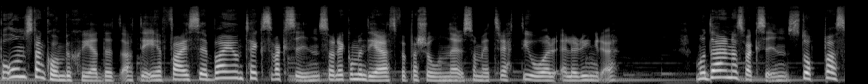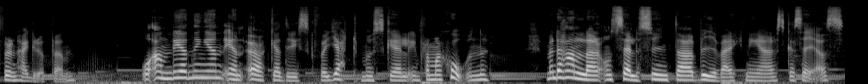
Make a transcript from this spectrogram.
På onsdagen kom beskedet att det är Pfizer-Biontechs vaccin som rekommenderas för personer som är 30 år eller yngre. Modernas vaccin stoppas för den här gruppen. Och anledningen är en ökad risk för hjärtmuskelinflammation. Men det handlar om sällsynta biverkningar ska sägas.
